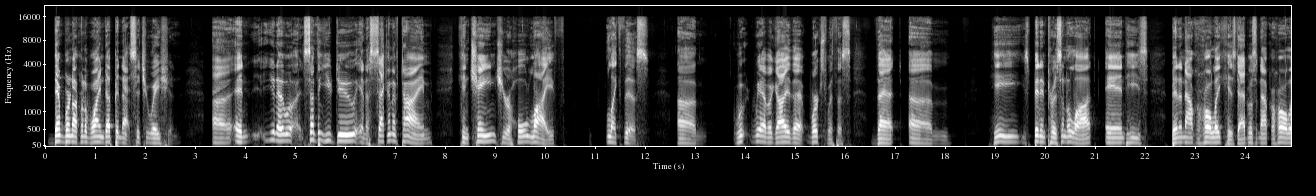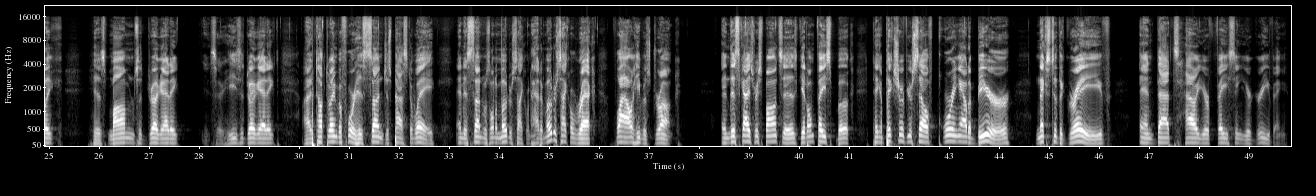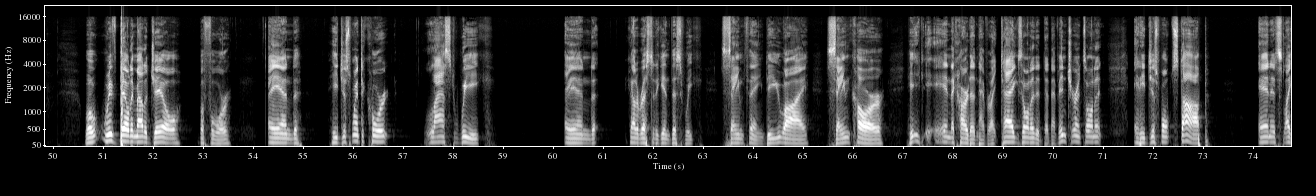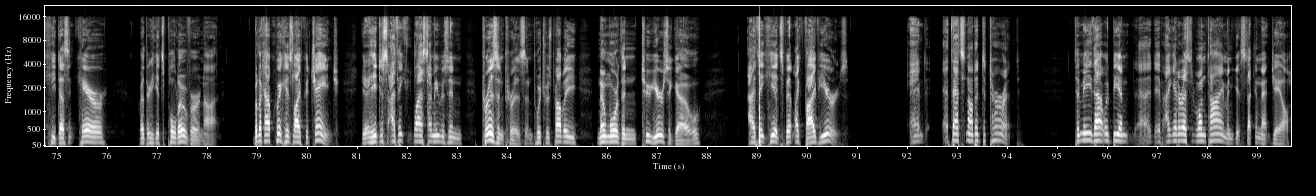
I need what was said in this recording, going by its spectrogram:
then we're not going to wind up in that situation. Uh, and you know, something you do in a second of time can change your whole life like this. Um, we, we have a guy that works with us that um, he's been in prison a lot and he's been an alcoholic. His dad was an alcoholic. His mom's a drug addict, so he's a drug addict. I talked to him before. His son just passed away, and his son was on a motorcycle and had a motorcycle wreck while he was drunk. And this guy's response is get on Facebook, take a picture of yourself pouring out a beer next to the grave, and that's how you're facing your grieving. Well, we've bailed him out of jail before, and he just went to court last week and got arrested again this week. Same thing, DUI, same car. He and the car doesn't have right tags on it. It doesn't have insurance on it, and he just won't stop. And it's like he doesn't care whether he gets pulled over or not. But look how quick his life could change. Yeah, he just, I think last time he was in prison, prison, which was probably no more than two years ago. I think he had spent like five years. And that's not a deterrent. To me, that would be an. Uh, if I get arrested one time and get stuck in that jail,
